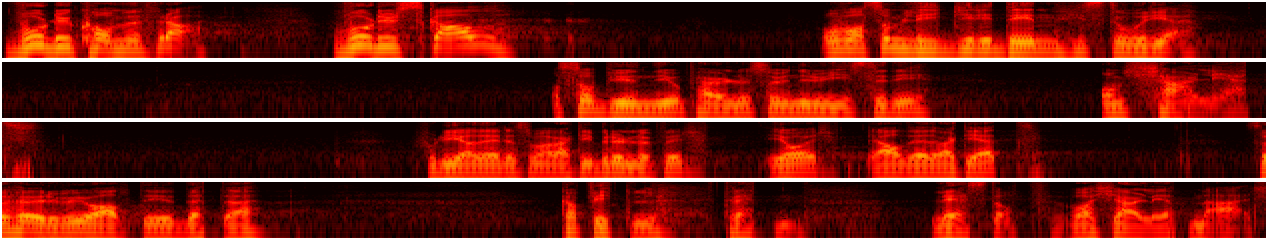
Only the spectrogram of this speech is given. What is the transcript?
Hvor du kommer fra. Hvor du skal. Og hva som ligger i din historie. Og så begynner jo Paulus å undervise dem om kjærlighet. For de av dere som har vært i brylluper i år, jeg har allerede vært i ett, så hører vi jo alltid dette kapittel 13 lest opp, hva kjærligheten er.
